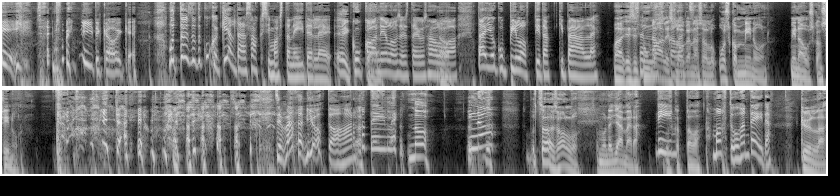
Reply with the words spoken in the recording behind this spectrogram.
ei, sä et voi niitäkään oikein. Mutta toisaalta kuka kieltää saksimasta ne itselleen Ei kukaan. A4, jos haluaa. Tai joku pilottitakki päälle. Mä, ja siis mun vaalislogan olisi ollut uskon minuun, minä uskon sinuun. Mitä hemmettiä? Se vähän johtaa harhateille. No. No, Mutta se olisi ollut semmoinen jämerä, Niin. uskottava. mahtuuhan teitä. Kyllä.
